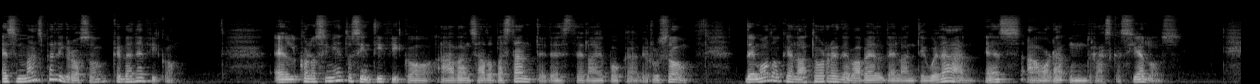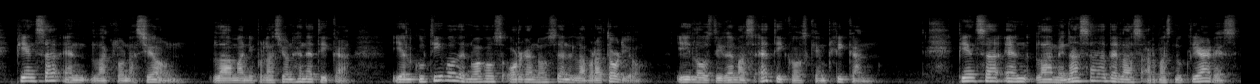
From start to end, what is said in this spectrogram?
es más peligroso que benéfico. El conocimiento científico ha avanzado bastante desde la época de Rousseau, de modo que la torre de Babel de la antigüedad es ahora un rascacielos. Piensa en la clonación, la manipulación genética y el cultivo de nuevos órganos en el laboratorio y los dilemas éticos que implican. Piensa en la amenaza de las armas nucleares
